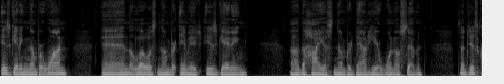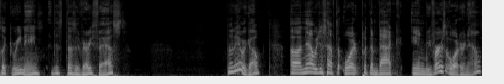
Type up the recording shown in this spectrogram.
is getting number one, and the lowest number image is getting uh, the highest number down here, 107. So just click rename. This does it very fast. So there we go. Uh, now we just have to order, put them back in reverse order now.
